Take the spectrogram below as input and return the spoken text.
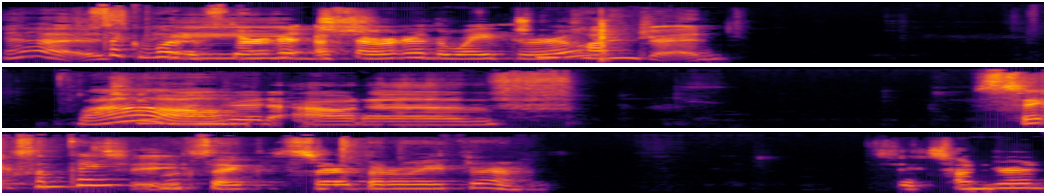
Yeah, it's, like what a third a third of the way through. Two hundred. Wow, two hundred out of six something. Six. Looks like third of the way through. 600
